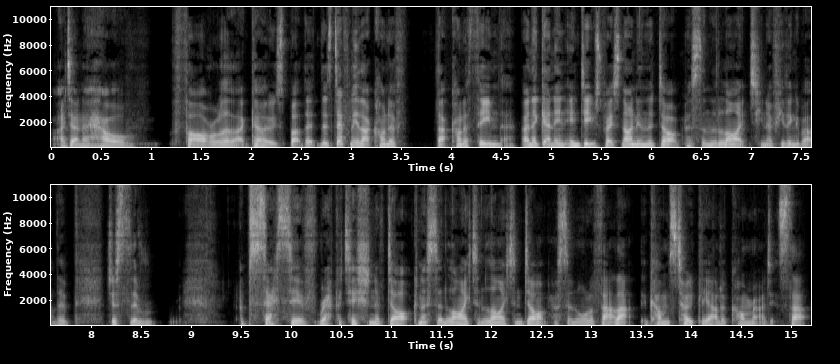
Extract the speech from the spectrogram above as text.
I don't know how far all of that goes, but there's definitely that kind of that kind of theme there. And again, in, in Deep Space Nine, in the darkness and the light, you know, if you think about the just the obsessive repetition of darkness and light and light and darkness and all of that, that comes totally out of Conrad. It's that,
